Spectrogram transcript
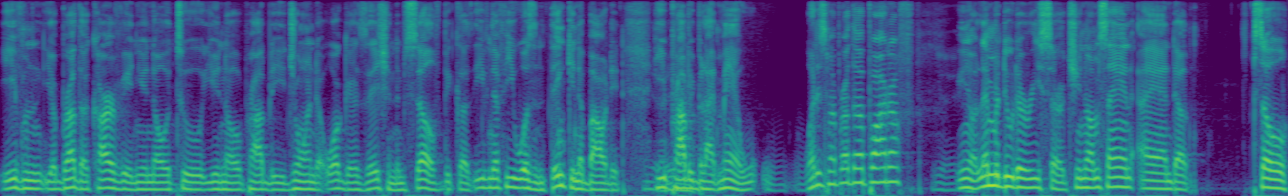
even your brother Carvin, you know, to you know probably join the organization himself because even if he wasn't thinking about it, he'd probably be like, man, w- what is my brother a part of? You know, let me do the research. You know what I'm saying? And uh, so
